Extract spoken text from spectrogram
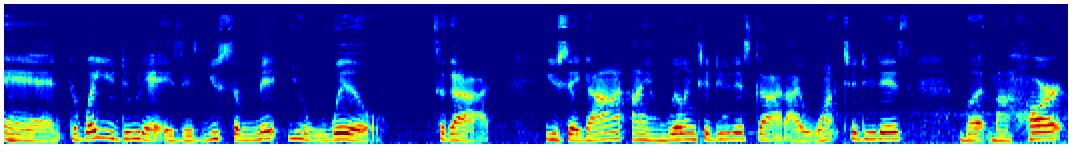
And the way you do that is, is you submit your will to God. You say, God, I am willing to do this. God, I want to do this. But my heart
